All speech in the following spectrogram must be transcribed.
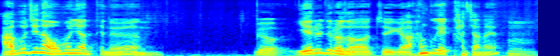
아버지나 어머니한테는, 그, 예를 들어서, 저희가 한국에 가잖아요? 음.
